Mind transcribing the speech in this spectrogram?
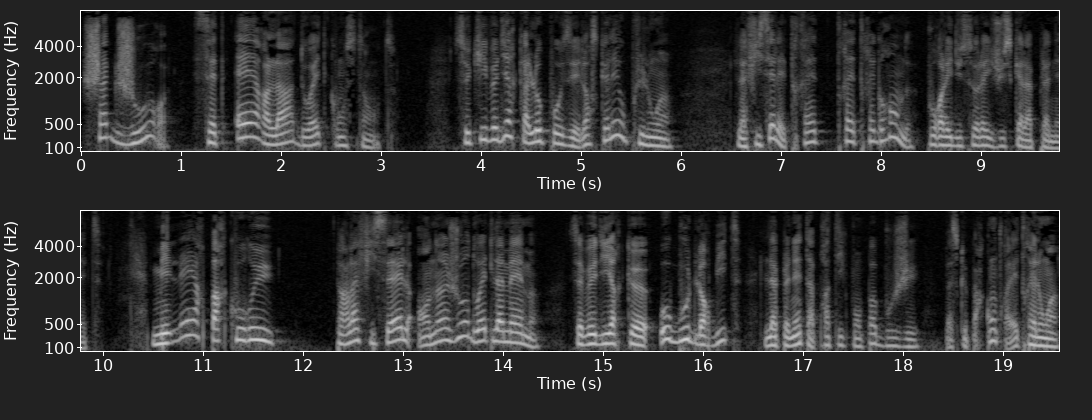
chaque jour, cette aire-là doit être constante. Ce qui veut dire qu'à l'opposé, lorsqu'elle est au plus loin, la ficelle est très très très grande pour aller du Soleil jusqu'à la planète. Mais l'air parcouru par la ficelle en un jour doit être la même. Ça veut dire qu'au bout de l'orbite, la planète a pratiquement pas bougé parce que par contre, elle est très loin.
